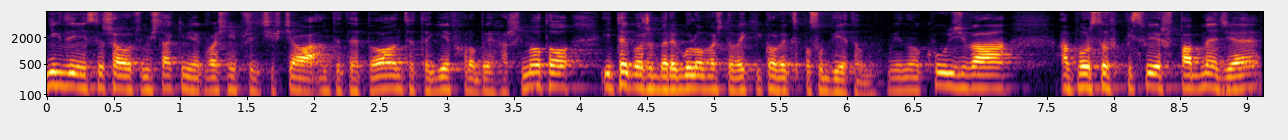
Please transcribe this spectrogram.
nigdy nie słyszał o czymś takim jak właśnie przeciwciała anty-TPO, anty-TG w chorobie Hashimoto i tego, żeby regulować to w jakikolwiek sposób dietą. Mówię, no kuźwa, a po prostu wpisujesz w PubMedzie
